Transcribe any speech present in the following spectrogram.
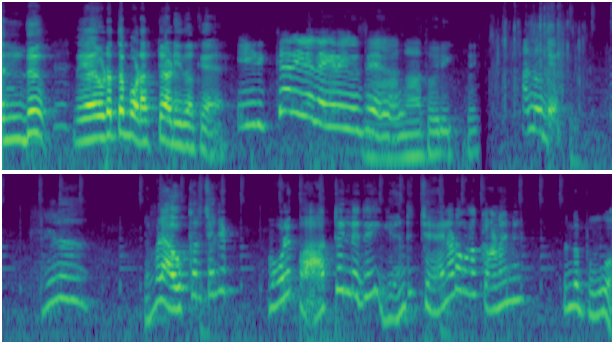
എന്ത് എവിടത്തെ പ്രൊഡക്റ്റ് ആടി ഇതൊക്കെ? എനിക്കറിയില്ല എങ്ങനെ യൂസ് ചെയ്യുന്നത് നമ്മളെ ഔക്കർച്ചന്റെ മോളെ പാത്തില്ല ഇത്. എന്ത് ചേലടകളെ കാണാൻ എന്താ പൂവോ?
